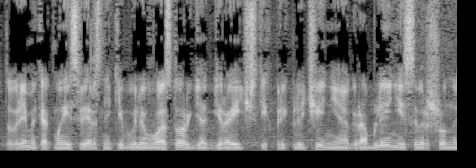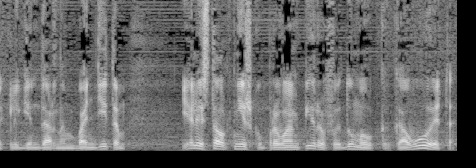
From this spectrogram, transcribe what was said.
В то время как мои сверстники были в восторге от героических приключений и ограблений, совершенных легендарным бандитом, я листал книжку про вампиров и думал, каково это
